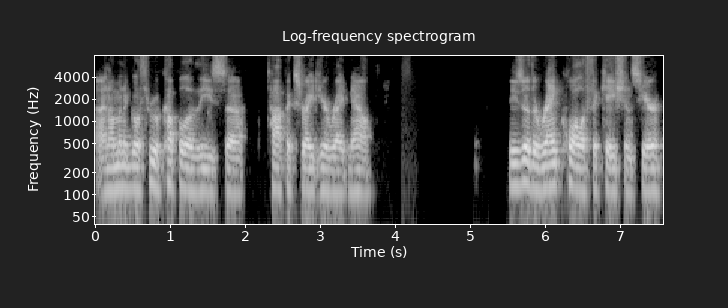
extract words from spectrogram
And I'm going to go through a couple of these uh, topics right here, right now. These are the rank qualifications here.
